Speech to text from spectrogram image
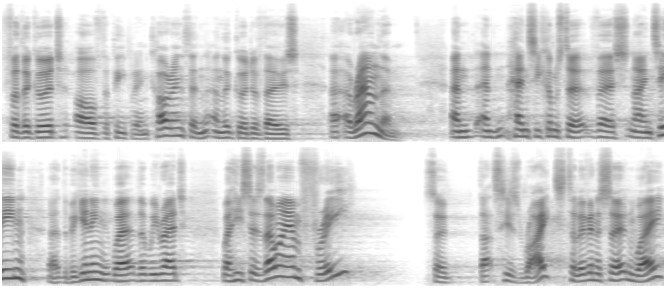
for the good of the people in Corinth and, and the good of those uh, around them. And, and hence he comes to verse 19 at the beginning where, that we read, where he says, Though I am free, so that's his right to live in a certain way,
